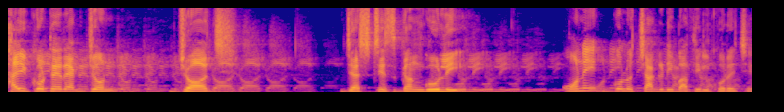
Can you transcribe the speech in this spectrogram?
হাইকোর্টের একজন জজ, জাস্টিস গাঙ্গুলি, অনেকগুলো চাকরি বাতিল করেছে।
